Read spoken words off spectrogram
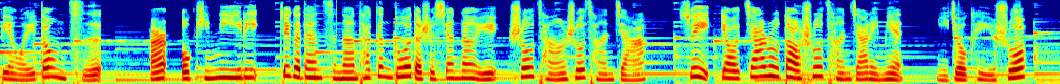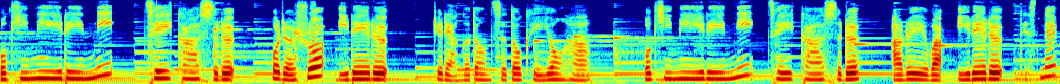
变为动词。而 Okiniiri 这个单词呢，它更多的是相当于收藏、收藏夹。 所以要加入到收藏夹里面，你就可以说 okiniiri ni tsukasuru，或者说 ireru，这两个动词都可以用哈。okiniiri ni tsukasuru あるいは入れるですね。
